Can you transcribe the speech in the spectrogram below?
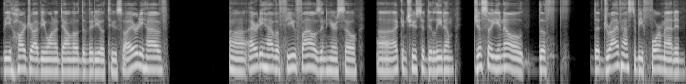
the hard drive you want to download the video to. So I already have, uh, I already have a few files in here, so uh, I can choose to delete them. Just so you know, the the drive has to be formatted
